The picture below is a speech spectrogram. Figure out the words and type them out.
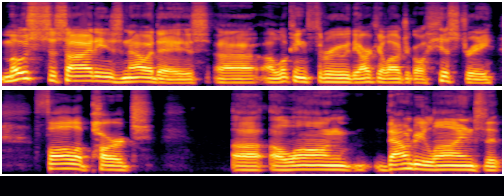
most societies nowadays, uh, looking through the archaeological history, fall apart uh, along boundary lines that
